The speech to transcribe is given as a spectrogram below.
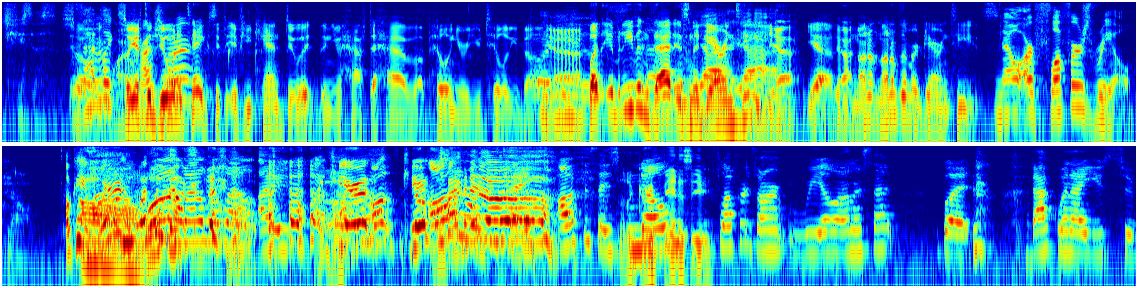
Jesus. So, is that like so you have to do what it takes. If, if you can't do it, then you have to have a pill in your utility belt. Yeah. But but even that isn't a Yeah, guarantee. yeah. Yeah. Yeah, Yeah. None of none of them are guarantees. Now, are fluffers real? No. Okay, where? What well, the fuck? well, well, well, I, Keira's- all, no, Keira's all I chiming have to say, all I have to say is What a great no, fantasy. fluffers aren't real on a set. But back when I used to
